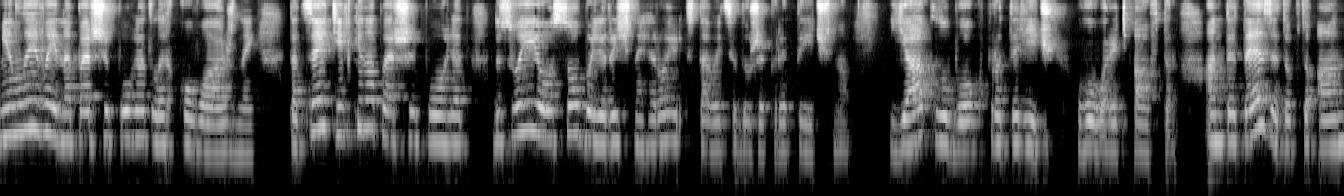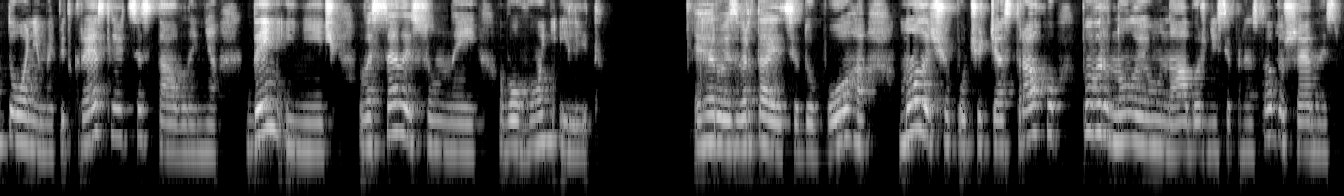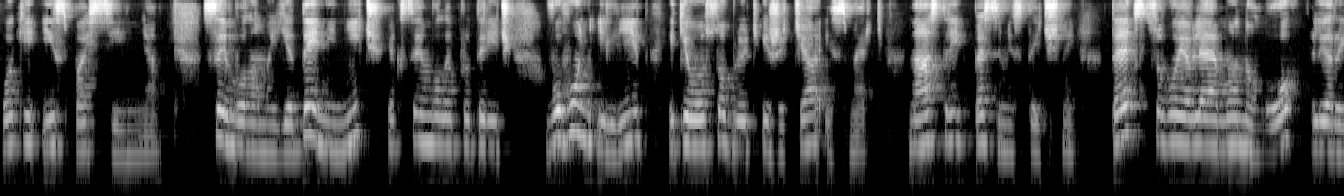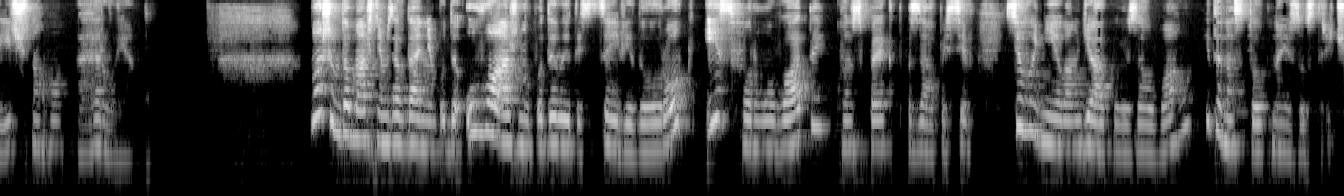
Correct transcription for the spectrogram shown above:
Мінливий, на перший погляд, легковажний, та це тільки на перший погляд. До своєї особи ліричний герой ставиться дуже критично. Я клубок протиріч, говорить автор. Антитези, тобто антоніми, підкреслюються ставлення день і ніч, веселий сумний, вогонь і лід. Герой звертається до Бога, молить, щоб почуття страху повернуло йому набожність і принесло душевний спокій і спасіння. Символами є день і ніч, як символи протиріч, вогонь і лід, які уособлюють і життя, і смерть. Настрій песимістичний. Текст собою являє монолог ліричного героя. Вашим домашнім завданням буде уважно подивитись цей відеоурок і сформувати конспект записів. Сьогодні я вам дякую за увагу і до наступної зустрічі!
